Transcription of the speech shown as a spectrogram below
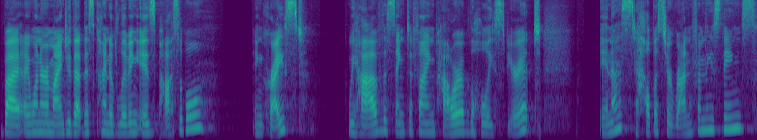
But I want to remind you that this kind of living is possible in Christ. We have the sanctifying power of the Holy Spirit in us to help us to run from these things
